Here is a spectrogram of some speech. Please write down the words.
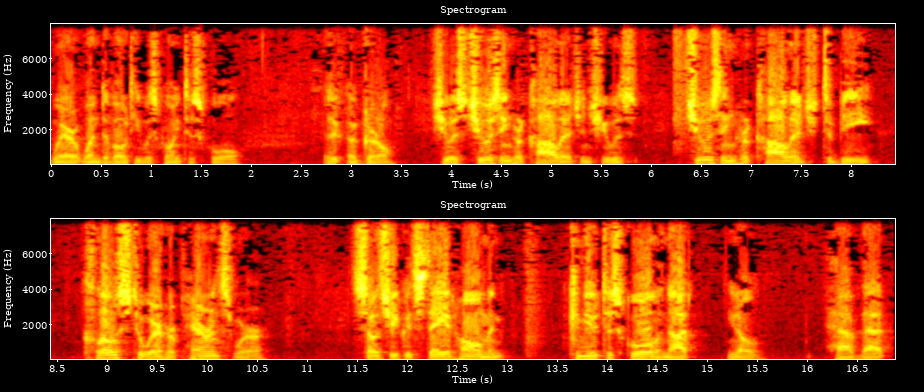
where one devotee was going to school, a, a girl, she was choosing her college, and she was choosing her college to be close to where her parents were, so she could stay at home and commute to school and not, you know, have that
